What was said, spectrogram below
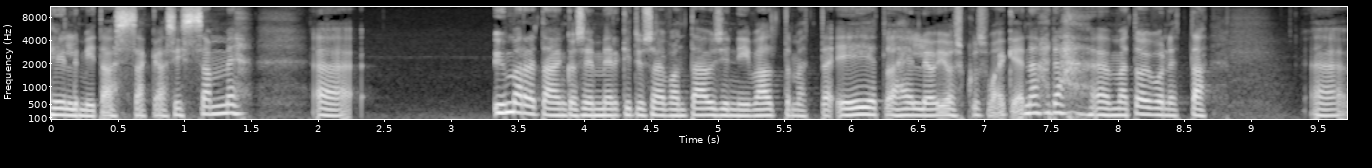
helmi tässä käsissämme. Ää, ymmärretäänkö sen merkitys aivan täysin, niin välttämättä ei, että lähelle on joskus vaikea nähdä. Mä toivon, että ää,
